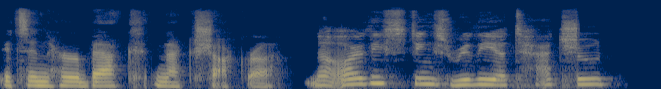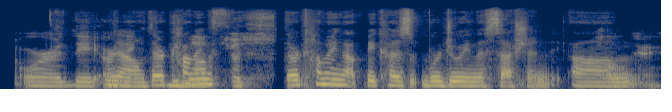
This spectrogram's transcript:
it's in her back neck chakra. Now, are these things really attached to, or are they? Are No, they they're coming- Just, They're coming up because we're doing this session. Um, okay.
